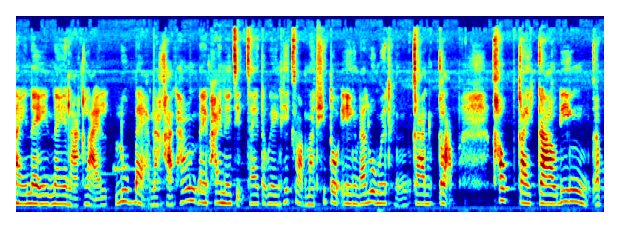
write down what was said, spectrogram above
ในในในหลากหลายรูปแบบนะคะ ทั้งในภายในจิตใจตัวเองที่กลับมาที่ตัวเอง และรวมไปถึงการกลับเข้าไป grounding กับ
